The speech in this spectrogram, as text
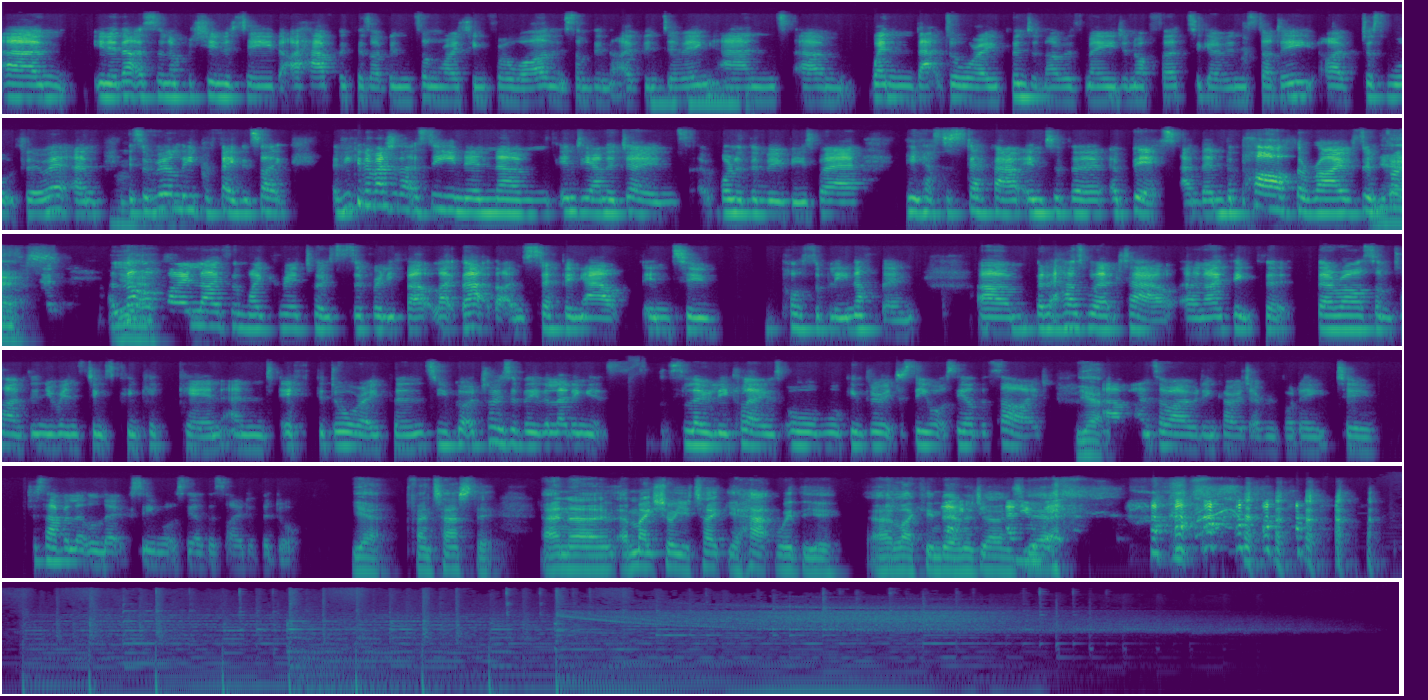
um, you know that's an opportunity that I have because I've been songwriting for a while and it's something that I've been doing mm-hmm. and um, when that door opened and I was made an offer to go and study I've just walked through it and mm-hmm. it's a real leap of faith it's like if you can imagine that scene in um, Indiana Jones one of the movies where he has to step out into the abyss and then the path arrives in yes. front of him a yes. lot of my life and my career choices have really felt like that that I'm stepping out into possibly nothing um, but it has worked out. And I think that there are sometimes when your instincts can kick in, and if the door opens, you've got a choice of either letting it slowly close or walking through it to see what's the other side. Yeah. Um, and so I would encourage everybody to just have a little look, see what's the other side of the door. Yeah, fantastic. And uh, and make sure you take your hat with you, uh, like Indiana Jones. Yeah.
